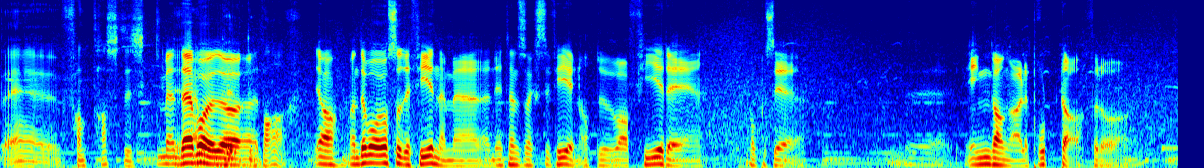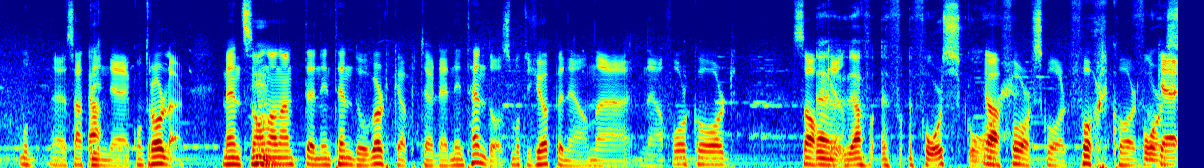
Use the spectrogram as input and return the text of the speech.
det er fantastisk men det var jo eh, det, var. Ja, men det var jo også det fine med Nintendo 64, at du var fire å si, eh, innganger eller porter for å eh, sette inn ja. kontrolleren. Mens han mm. nevnte Nintendo World Cup til Nintendo, så måtte du kjøpe ned, ned 4-cord saken. Eh, ja, Fourscore. Ja, Fourscore. Fourscore. Okay.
